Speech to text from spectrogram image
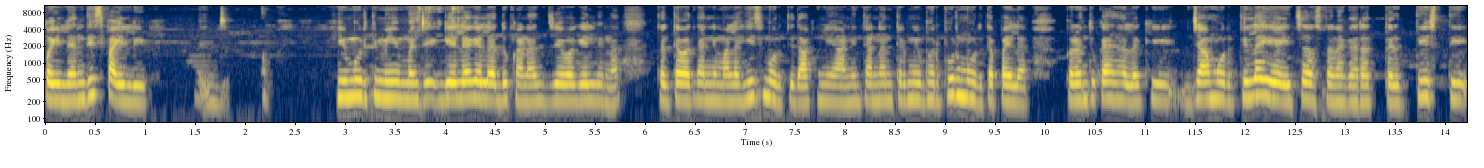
पहिल्यांदाच पाहिली. ही मूर्ती मी म्हणजे गेल्या गेल्या दुकानात जेव्हा गेले ना तर तेव्हा त्यांनी मला हीच मूर्ती दाखवली आणि त्यानंतर मी भरपूर मूर्त्या पाहिल्या. परंतु काय झालं की ज्या मूर्तीला यायचं असतं ना घरात तर तीच ती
